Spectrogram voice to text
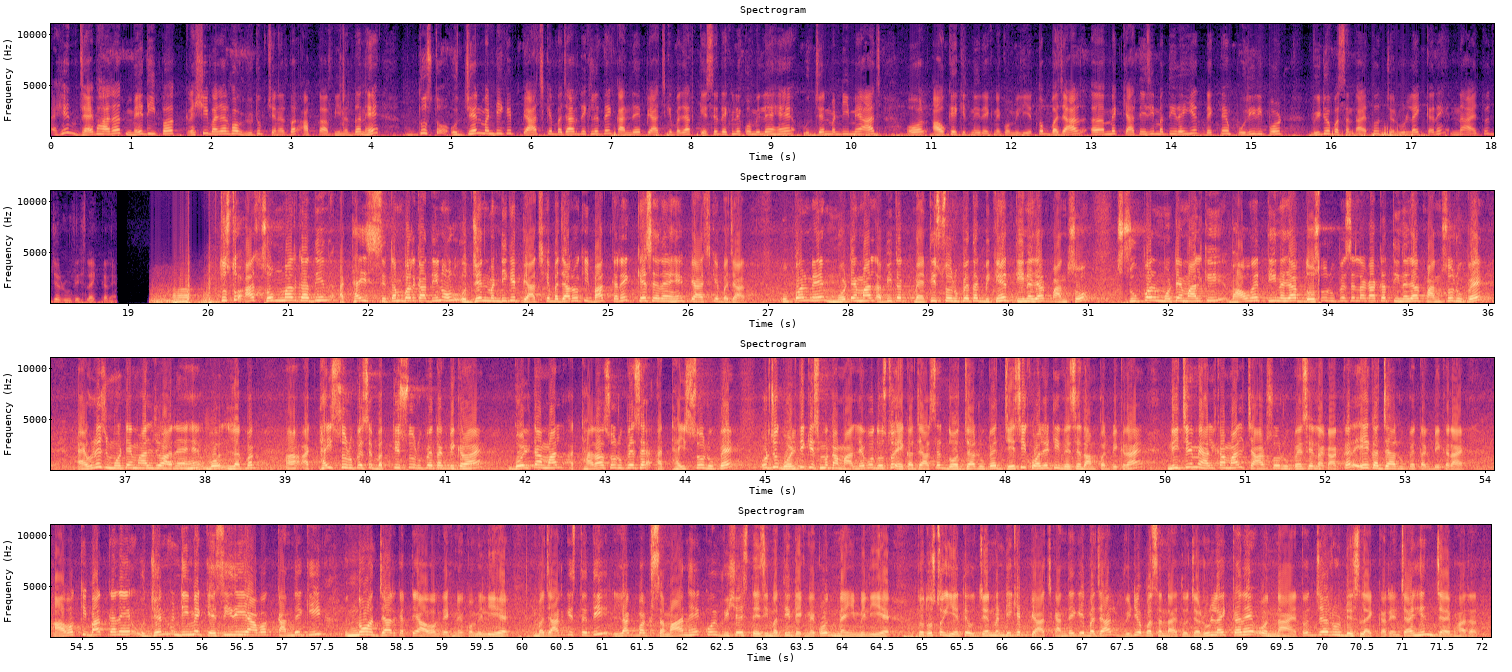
हिंद, जय भारत। मैं दीपक, कृषि बाज़ार भाव यूट्यूब चैनल पर आपका अभिनंदन है। दोस्तों, उज्जैन मंडी के प्याज के बाज़ार देख लेते हैं। कांदे प्याज के बाज़ार कैसे देखने को मिले हैं? उज्जैन मंडी में आज और आवके कितनी देखने को मिली है? तो बाज़ार में क्या तेज़ी मची रही है? देखते हैं पूरी रिपोर्ट। वीडियो पसंद आए तो ज़रूर लाइक करें, ना आए तो ज़रूर डिसलाइक करें। दोस्तों, आज सोमवार का दिन 28 सितंबर का दिन और उज्जैन मंडी के प्याज के बाजारों की बात करें, कैसे रहे हैं प्याज के बाज़ार? ऊपर में मोटे माल अभी तक पैंतीस सौ रुपये तक बिके हैं, तीन हज़ार पाँच सौ। सुपर मोटे माल की भाव है तीन हज़ार दो सौ रुपये से लगाकर तीन हज़ार पाँच सौ रुपये एवरेज मोटे माल जो आ रहे हैं, वो लगभग अट्ठाईस सौ रुपये से बत्तीस सौ रुपये तक बिक रहा है। गोल्टा माल अट्ठारह सौ रुपये से अट्ठाईस सौ रुपये और जो गोल्टी किस्म का माल है वो दोस्तों एक हज़ार से दो हज़ार रुपये जैसी क्वालिटी वैसे दाम पर बिक रहा है। नीचे में हल्का माल चार सौ रुपये से लगाकर एक हज़ार रुपये तक बिक रहा है। आवक की बात करें, उज्जैन मंडी में कैसी रही आवक, कांदे की 9000 कट्टे आवक देखने को मिली है। बाज़ार की स्थिति लगभग समान है, कोई विशेष तेज़ी मती देखने को नहीं मिली है। तो दोस्तों, ये थे उज्जैन मंडी के प्याज कांदे के बाज़ार। वीडियो पसंद आए तो ज़रूर लाइक करें और ना आए तो ज़रूर डिसलाइक करें। जय हिंद, जय भारत।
